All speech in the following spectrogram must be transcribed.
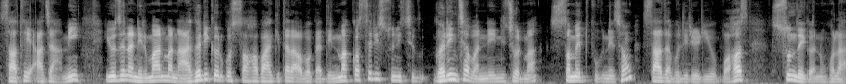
साथै आज हामी योजना निर्माणमा नागरिकहरूको सहभागितालाई अबका दिनमा कसरी सुनिश्चित गरिन्छ भन्ने निचोडमा समेत पुग्नेछौँ। साझाबोली रेडियो बहस बहस सुन्दै गर्नुहोला।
